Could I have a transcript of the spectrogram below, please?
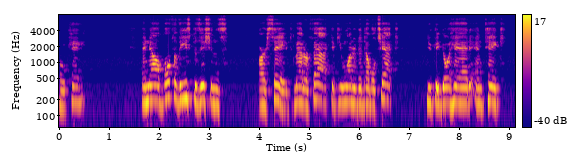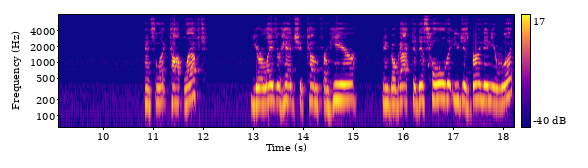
Okay. And now both of these positions are saved. Matter of fact, if you wanted to double check, you could go ahead and take and select top left. Your laser head should come from here and go back to this hole that you just burned in your wood.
